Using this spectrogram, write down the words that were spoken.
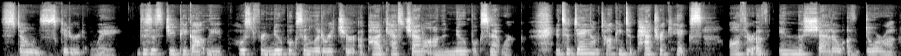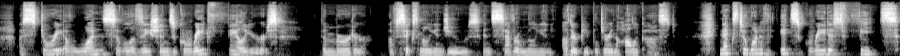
Stones skittered away. This is G.P. Gottlieb, host for New Books and Literature, a podcast channel on the New Books Network. And today I'm talking to Patrick Hicks, author of In the Shadow of Dora, a story of one civilization's great failures, the murder of six million Jews and several million other people during the Holocaust. Next to one of its greatest feats,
